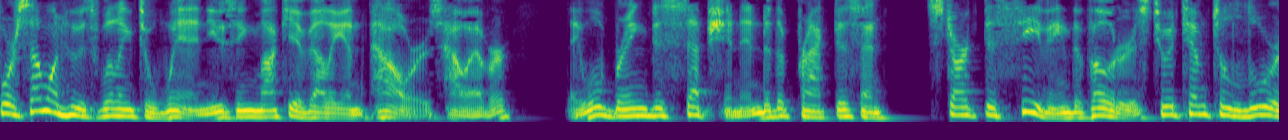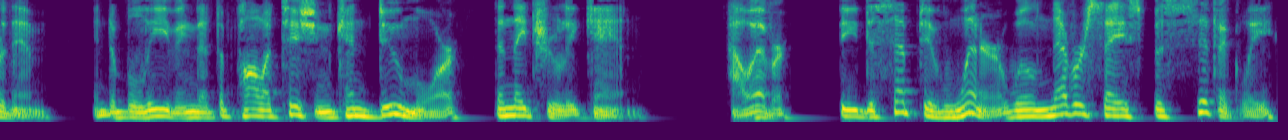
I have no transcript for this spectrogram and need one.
For someone who's willing to win using Machiavellian powers, however, they will bring deception into the practice and start deceiving the voters to attempt to lure them into believing that the politician can do more than they truly can. However, the deceptive winner will never say specifically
